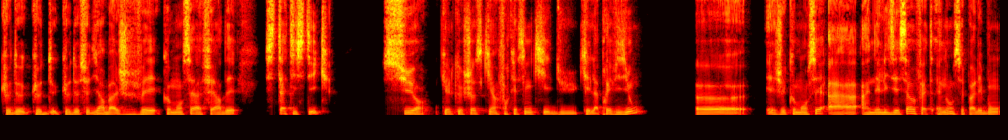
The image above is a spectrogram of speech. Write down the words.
que de que de que de se dire bah je vais commencer à faire des statistiques sur quelque chose qui est un forecasting qui est du qui est la prévision euh, et j'ai commencé à analyser ça en fait. Et non, c'est pas les bons,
